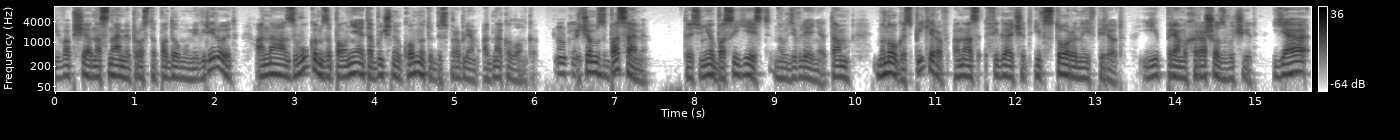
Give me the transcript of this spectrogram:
и вообще она с нами просто по дому мигрирует. Она звуком заполняет обычную комнату без проблем. Одна колонка. Okay. Причем с басами. То есть у нее басы есть, на удивление. Там много спикеров, она фигачит и в стороны, и вперед. И прямо хорошо звучит. Я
